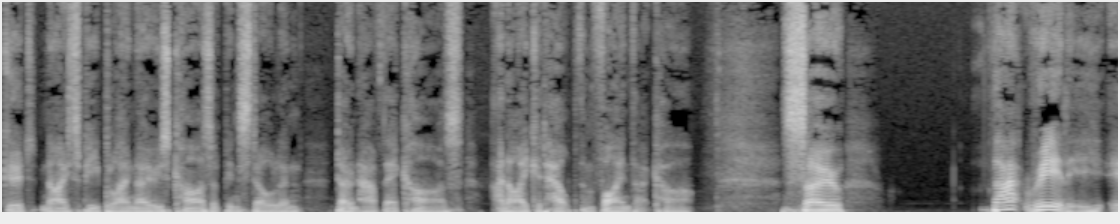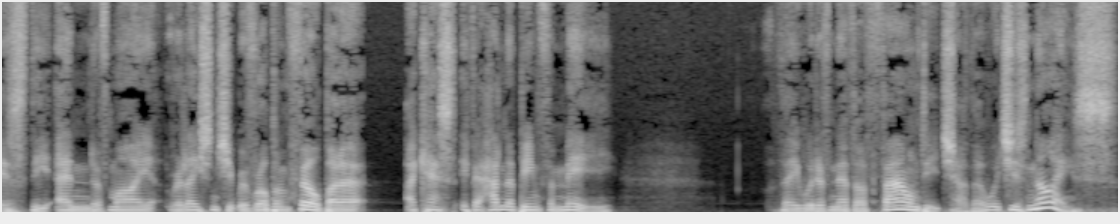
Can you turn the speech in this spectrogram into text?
good, nice people I know whose cars have been stolen don't have their cars, and I could help them find that car. So that really is the end of my relationship with Rob and Phil. But uh, I guess if it hadn't have been for me, they would have never found each other, which is nice.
